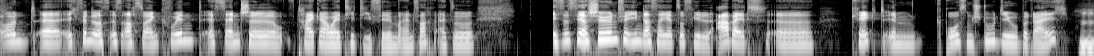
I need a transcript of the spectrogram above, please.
und äh, ich finde, das ist auch so ein quintessential Taika Waititi-Film einfach. Also es ist ja schön für ihn, dass er jetzt so viel Arbeit äh, kriegt im großen Studiobereich. Hm.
